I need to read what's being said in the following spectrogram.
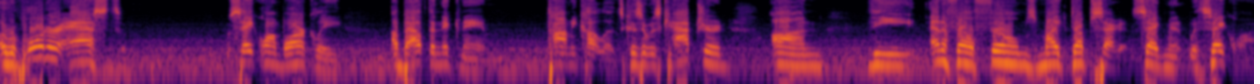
a reporter asked Saquon Barkley about the nickname Tommy Cutlets because it was captured on the NFL Films mic'd up seg- segment with Saquon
